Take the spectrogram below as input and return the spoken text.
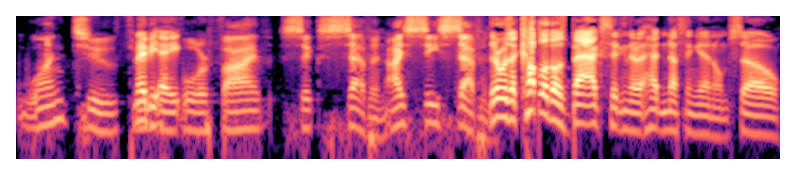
One, two, three, Maybe eight. four, five, six, seven. I see seven. There was a couple of those bags sitting there that had nothing in them. So,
